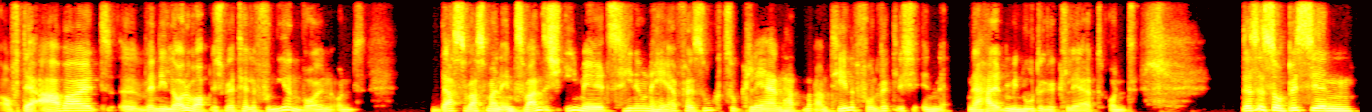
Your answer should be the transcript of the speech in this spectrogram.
auf der Arbeit, äh, wenn die Leute überhaupt nicht mehr telefonieren wollen und das, was man in 20 E-Mails hin und her versucht zu klären, hat man am Telefon wirklich in einer halben Minute geklärt. Und das ist so ein bisschen,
